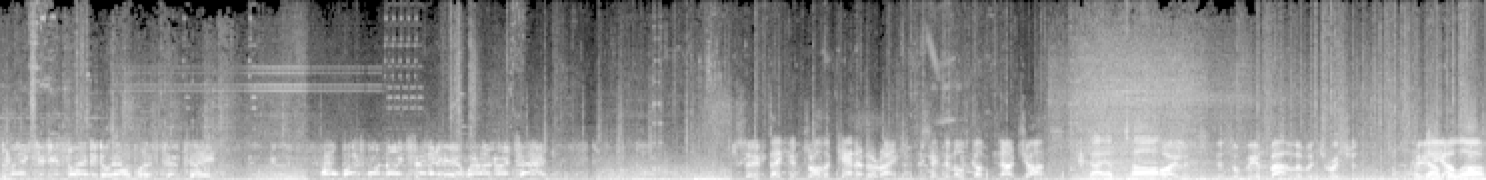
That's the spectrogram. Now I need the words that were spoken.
The militia just landed on Outpost 210. Outpost 197 here. We're under attack. Sir, if they control the cannon array, the Sentinel's got no chance. Guy up top. This will be a battle of attrition. Come down below.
